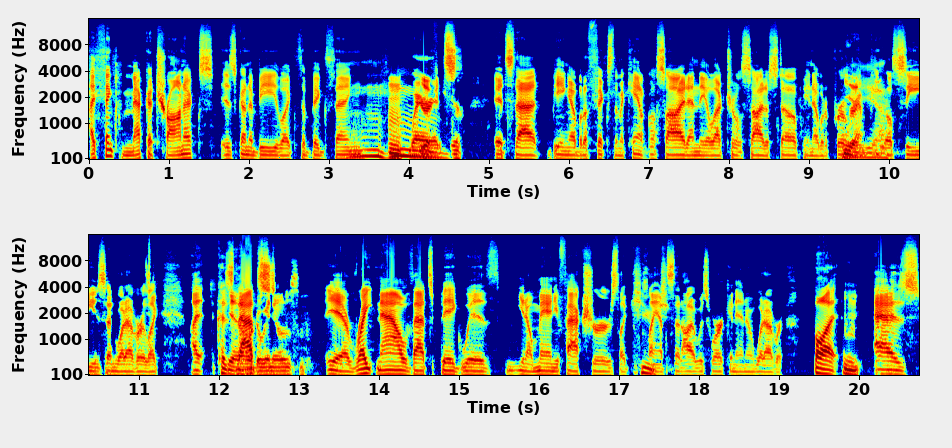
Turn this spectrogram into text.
I think mechatronics is going to be like the big thing Mhm. where Yeah, it's sure. It's that being able to fix the mechanical side and the electrical side of stuff, being able to program Yeah. PLCs and whatever. Like I because yeah. that's Arduinos. yeah right now that's big with you know manufacturers like Huge. plants that I was working in or whatever. But Hmm. as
